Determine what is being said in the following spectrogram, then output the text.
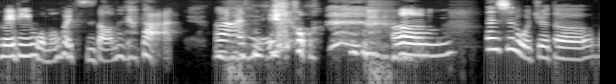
，maybe 我们会知道那个答案，当然还是没有。嗯，但是我觉得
